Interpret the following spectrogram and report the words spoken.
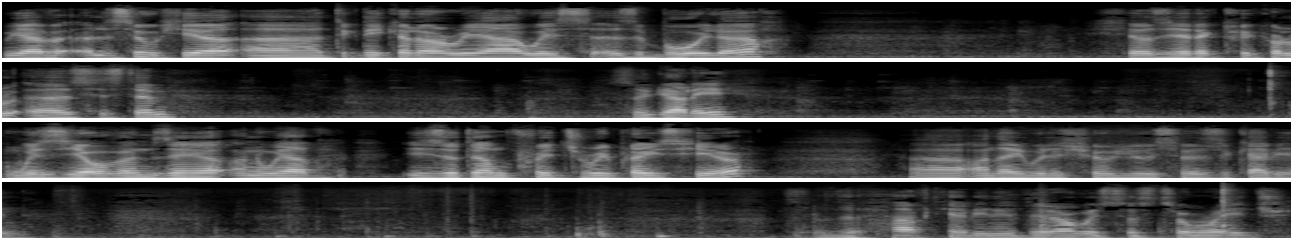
We have also here a technical area with the boiler. Here's the electrical uh, system. The galley. With the oven there and we have isotherm fridge replaced here. Uh, and I will show you so the cabin. So the half cabinet there with the storage.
